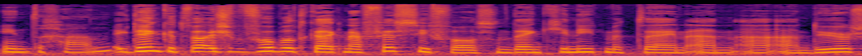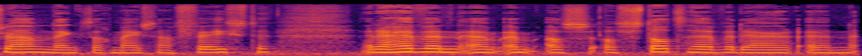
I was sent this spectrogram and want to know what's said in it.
in te gaan. Ik denk het wel. Als je bijvoorbeeld kijkt naar festivals, dan denk je niet meteen aan, aan, aan duurzaam, dan denk je toch meestal aan feesten. En daar hebben we een, als, als stad hebben we daar een, uh,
